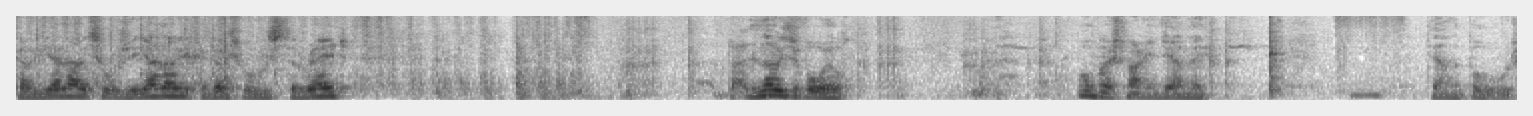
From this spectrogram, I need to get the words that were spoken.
Go yellow towards the yellow, you can go towards the red. But loads of oil. Almost running down the down the board.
